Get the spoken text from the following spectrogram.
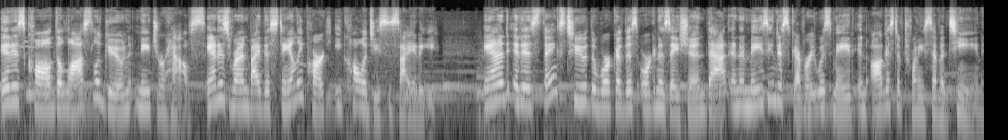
It is called the Lost Lagoon Nature House and is run by the Stanley Park Ecology Society. And it is thanks to the work of this organization that an amazing discovery was made in August of 2017.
